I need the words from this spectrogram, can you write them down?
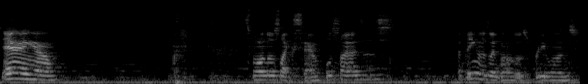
There you go. It's one of those like sample sizes. I think it was like one of those free ones.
